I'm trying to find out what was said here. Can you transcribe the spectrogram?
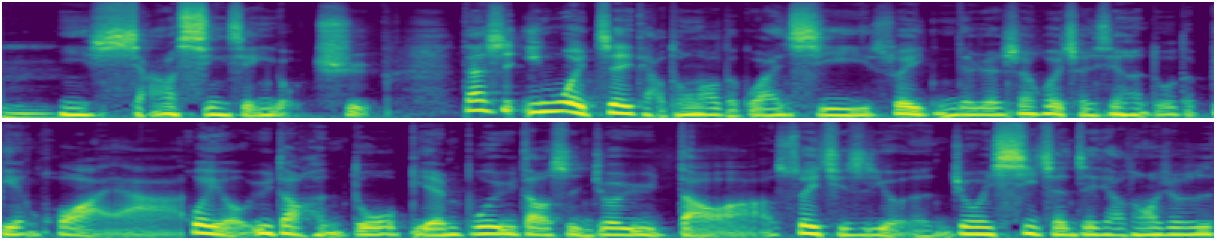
嗯，你想要新鲜有趣，但是因为这条通道的关系，所以你的人生会呈现很多的变化呀，会有遇到很多别人不会遇到的事，你就会遇到啊。所以其实有人就会戏称这条通道就是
